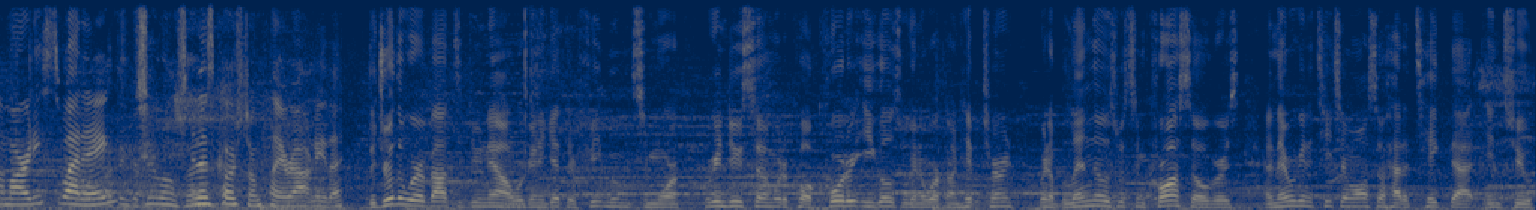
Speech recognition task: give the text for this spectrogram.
I'm already sweating. I think, see what I'm saying? And this coach don't play around either. The drill that we're about to do now, we're gonna get their feet moving some more. We're gonna do some what are called quarter eagles. We're gonna work on hip turn. We're gonna blend those with some crossovers, and then we're gonna teach them also how to take that into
